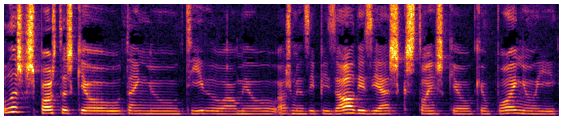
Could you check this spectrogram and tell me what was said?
pelas respostas que eu tenho tido ao meu, aos meus episódios e às questões que eu, que eu ponho e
